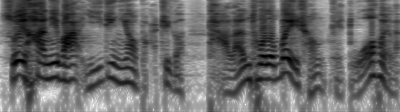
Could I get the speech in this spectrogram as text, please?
所以汉尼拔一定要把这个塔兰托的卫城给夺回来。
